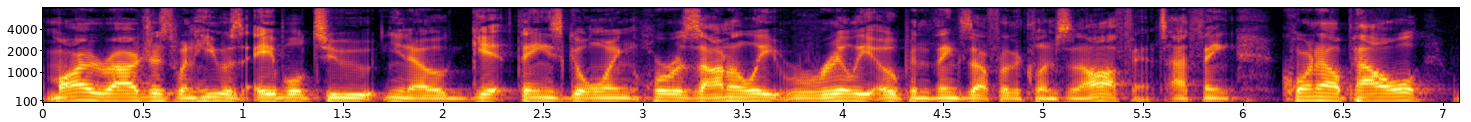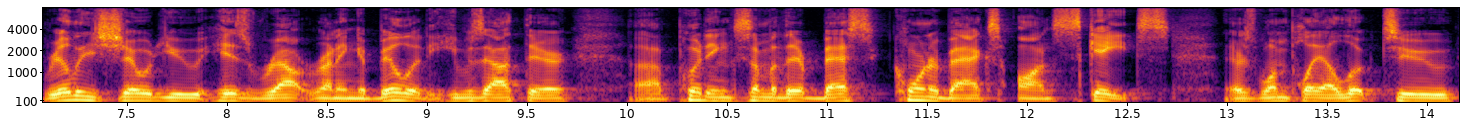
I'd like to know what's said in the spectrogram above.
Amari Rogers, when he was able to, you know, get things going horizontally, really opened things up for the Clemson offense. I think Cornell Powell really showed you his route running ability. He was out there uh, putting some of their best cornerbacks on skates. There's one play I looked to.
